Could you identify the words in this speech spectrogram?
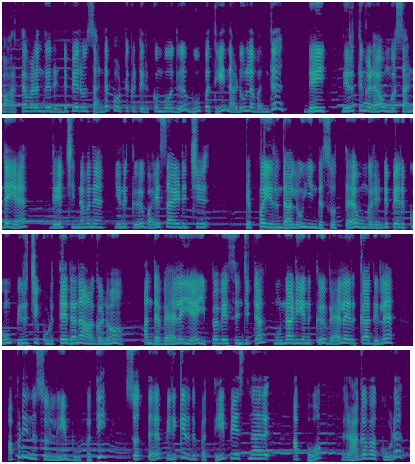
வார்த்தை வளர்ந்து ரெண்டு பேரும் சண்டை போட்டுக்கிட்டு இருக்கும்போது பூபதி நடுவுல வந்து டேய் நிறுத்துங்கடா உங்க சண்டைய. டேய் சின்னவனே எனக்கு வயசாயிடுச்சு. எப்ப இருந்தாலும் இந்த சொத்தை உங்க ரெண்டு பேருக்கும் பிரிச்சு கொடுத்தே தானே ஆகணும். அந்த வேலைய இப்பவே செஞ்சுட்டா முன்னாடி எனக்கு வேலை இருக்காதுல்ல? அப்படின்னு சொல்லி பூபதி சொத்தை பிரிக்கிறது பத்தி பேசினாரு. அப்போ ராகவா கூட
